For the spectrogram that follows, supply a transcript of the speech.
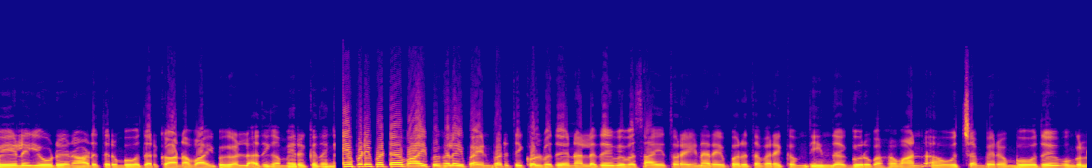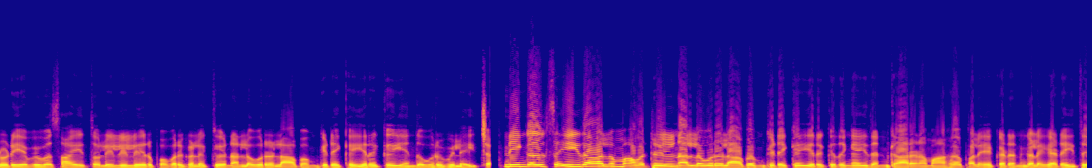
வேலையோடு நாடு திரும்புவதற்கான வாய்ப்புகள் அதிகம் இருக்குதுங்க. இப்படிப்பட்ட வாய்ப்புகளை பயன்படுத்தி கொள்வது நல்லது. விவசாயத்துறையினரை பொறுத்த வரைக்கும் இந்த குரு பகவான் உச்சம் பெறும்போது உங்களுடைய விவசாய தொழிலில் இருப்பவர்களுக்கு நல்ல ஒரு லாபம் கிடைக்கும். கிடைக்க இருக்கு எந்த ஒரு விளைச்சல். நீங்கள் செய்தாலும் அவற்றில் நல்ல ஒரு லாபம் கிடைக்க இருக்குதுங்க. இதன் காரணமாக பழைய கடன்களை அடைத்து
